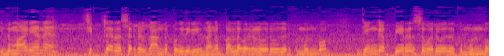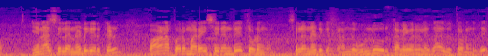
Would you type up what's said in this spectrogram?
இது மாதிரியான சிற்றரசர்கள் தான் அந்த பகுதியில் இருந்தாங்க. பல்லவர்கள் வருவதற்கு முன்பும் கங்க பேரரசு வருவதற்கு முன்பும் ஏன்னா சில நடுகர்கள் பாணபரமரைசர் என்றே தொடங்கும். சில நடுகர்கள். அந்த உள்ளூர் தலைவர்களை தான் அது தொடங்குது.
